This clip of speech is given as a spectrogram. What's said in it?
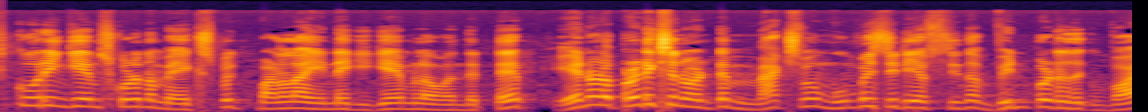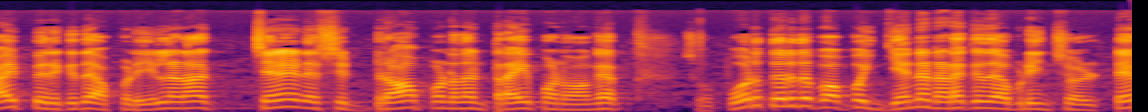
ஸ்கோரிங் கேம்ஸ் கூட நம்ம எக்ஸ்பெக்ட் பண்ணலாம் இன்றைக்கி கேமில் வந்துட்டு. என்னோட ப்ரடிக்ஷன் வந்துட்டு மேக்ஸிமம் மும்பை சிட்டி எஃப்சி தான் வின் பண்ணுறதுக்கு வாய்ப்பு இருக்குது. அப்படி இல்லைனா சென்னை எஃப்சி ட்ராப் பண்ண தான் ட்ரை பண்ணுவாங்க. ஸோ பொறுத்திருந்து பார்ப்போம் என்ன நடக்குது அப்படின்னு சொல்லிட்டு.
